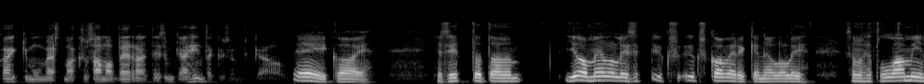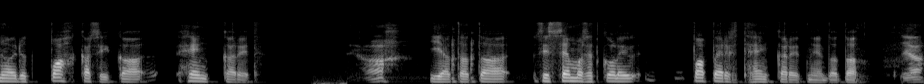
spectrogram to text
kaikki mun mielestä maksoi saman verran, että ei se mikään hintakysymyskään ollut. Ei kai. Ja sitten tota, joo, meillä oli sitten yksi, yksi kaveri, kenellä oli semmoiset laminoidut pahkasika henkkarit. Joo, Ja tota, siis semmoiset, kun oli paperiset henkkarit, niin tota, ja,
